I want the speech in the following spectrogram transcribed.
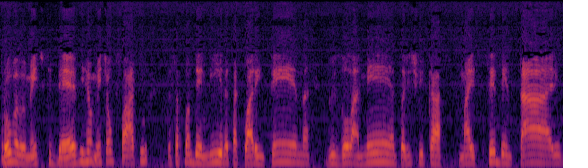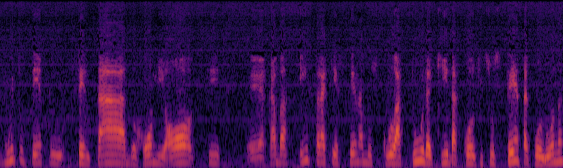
provavelmente se deve realmente ao fato dessa pandemia, dessa quarentena, do isolamento, a gente ficar mais sedentário, muito tempo sentado, home office, é, acaba enfraquecendo a musculatura aqui da que sustenta a coluna.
